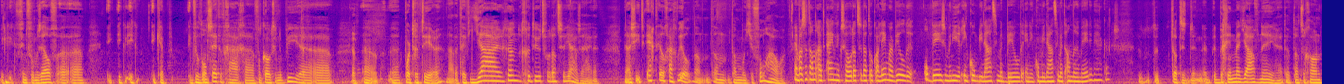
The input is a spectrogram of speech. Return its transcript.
ik, ik vind voor mezelf... ik, ik, ik, ik, heb, ik wilde ontzettend graag van Cote en de Bie... Ja. Uh, uh, portretteren. Nou, dat heeft jaren geduurd voordat ze ja zeiden. Maar als je iets echt heel graag wil, dan, dan, dan moet je volhouden. En was het dan uiteindelijk zo dat ze dat ook alleen maar wilden... op deze manier in combinatie met beelden en in combinatie met andere medewerkers? Dat- is het begint met ja of nee. Hè? Dat, dat ze gewoon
